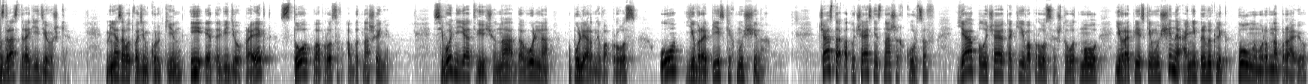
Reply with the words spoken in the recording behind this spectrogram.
Здравствуйте, дорогие девушки! Меня зовут Вадим Куркин, и это видеопроект «100 вопросов об отношениях». Сегодня я отвечу на довольно популярный вопрос о европейских мужчинах. Часто от участниц наших курсов я получаю такие вопросы, что вот, мол, европейские мужчины, они привыкли к полному равноправию,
